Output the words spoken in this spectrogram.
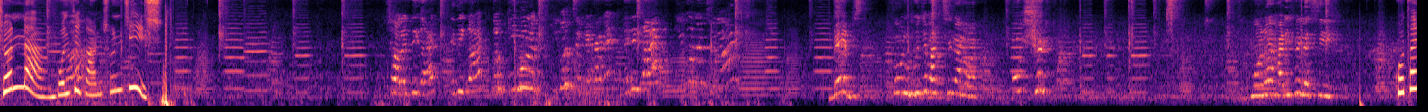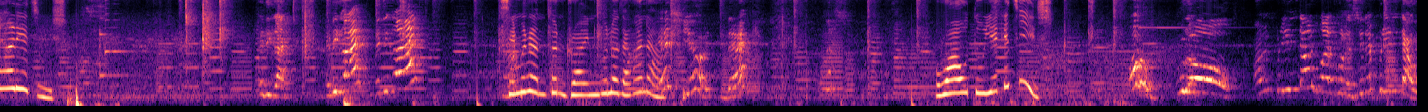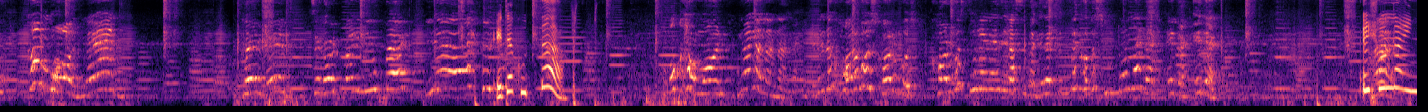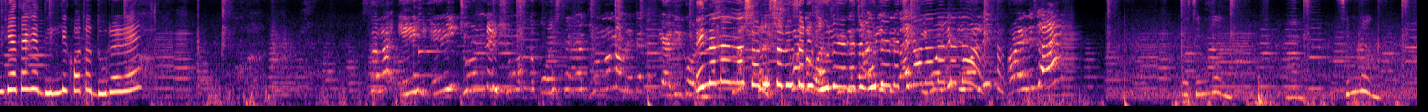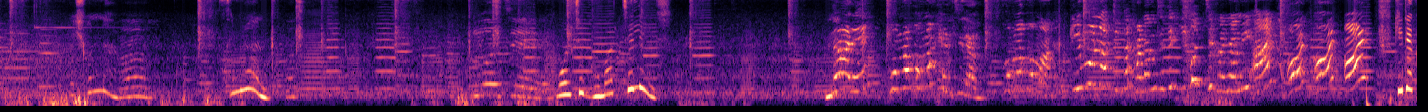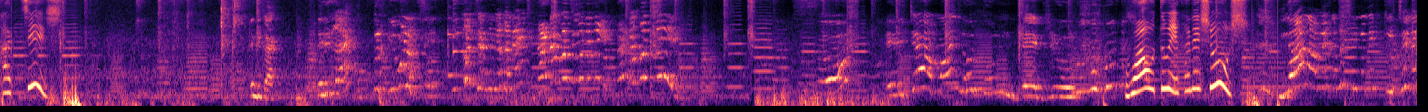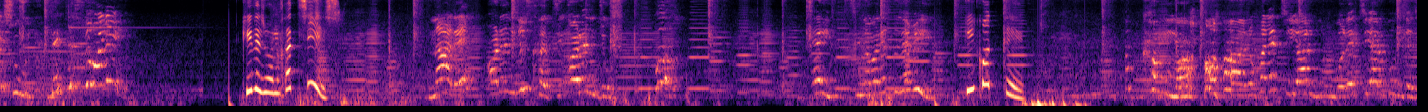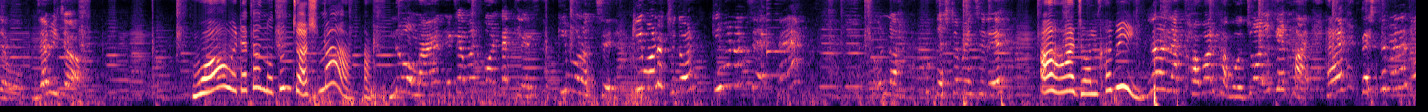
শোন না বলছি গান শুনছিস? চল এদিকে আয় এদিকে আয়। তোর কি হচ্ছে কি করছে এখানে? এদিকে আয় কি হচ্ছে তোর বেবস ফোন খুঁজে পাচ্ছি না আমার। মনে হারিয়ে ফেলেছি। কোথায় হারিয়েছিস? এদিকে আয় এদিকে আয় এদিকে আয়। সিমিরন তোর ড্রয়িংগুলো দেখা না? দেখ। ওয়াও তুই এঁকেছিস? ও ব্রো আমি প্রিন্ট আউট বার করেছি রে print out come on man hey babes check out my new bag ইয়ে এটা কুত্তা ও কাম অন না না না না না এটা খরগোশ খরগোশ খরগোশ তুলে গেছে রাস্তা থেকে দেখ কত সুন্দর না দেখ এই দেখ এই দেখ এই শোন না ইন্ডিয়া থেকে দিল্লি কত দূরে রে সালা এই এই জন্য এই সমস্ত পরিস্থিতির জন্য না আমি এটাকে ক্যারি করি না, না, না, sorry, sorry, sorry, ভুল হয়ে গেছে, ভুল হয়ে গেছে, না, না, না, আয়। এ সিমরান? সিমরান শোন না। সিমরান? কি হয়েছে? বলছি ঘুমাচ্ছিলিস? না রে কোমা কোমা খেলছিলাম কোমা কোমা। কি মনে হচ্ছে তোর হারাম ছেলে কি করছে এখানে? আমি আয় আয় আয় আয়। কিটা খাচ্ছিস? এদিকে আয় এদিকে আয়। তোর কি মনে হচ্ছে কি করছে এখানে? নাটক করছি নাটক করছি সো এইটা আমার নতুন বেডরুম ওয়াও তুই এখানে শুস না না কিচেনে শুই। দেখছিস তো বলি কিরে জল খাচ্ছিস? না রে অরেঞ্জ জুস খাচ্ছি অরেঞ্জ জুস এই সিনেমা দেখতে যাবি? কি করতে? কামান ওখানে চেয়ার গুনবো রে চেয়ার গুনতে যাব। যাবি চ। ওয়াও এটা তো নতুন চশমা। নো ম্যান এটা আমার কন্টাক্ট লেন্স কি মনে হচ্ছে? কি মনে হচ্ছে তোর? কি মনে হচ্ছে? হ্যাঁ? শোন না খুব তেষ্টা পেয়েছে রে। আহা জল খাবি? না না খাবার খাব জল কে খায়। হ্যাঁ পেলে কে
